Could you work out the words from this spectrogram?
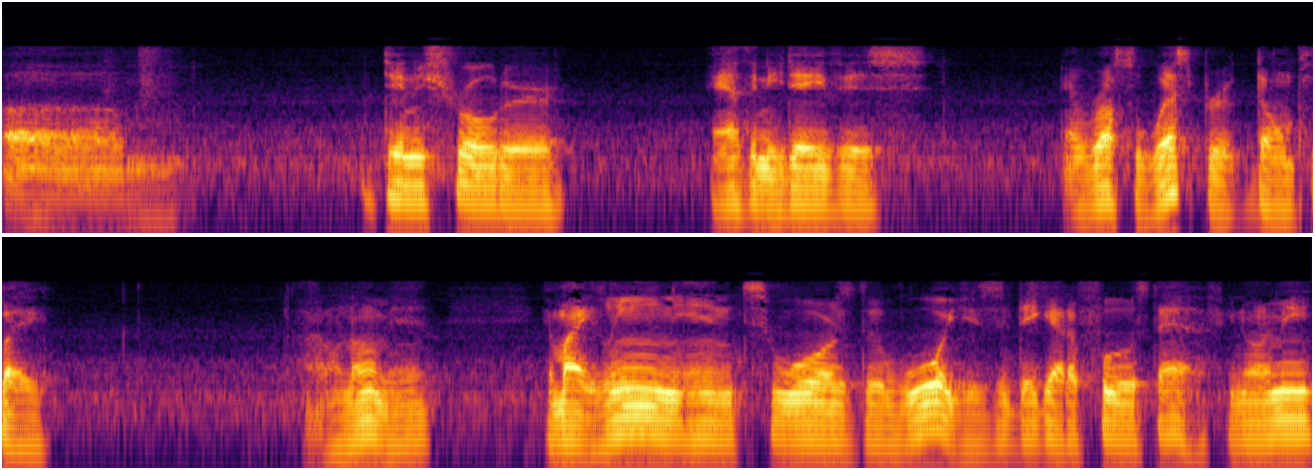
um, Dennis Schroeder, Anthony Davis, and Russell Westbrook don't play, I don't know, man. It might lean in towards the Warriors if they got a full staff. You know what I mean?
